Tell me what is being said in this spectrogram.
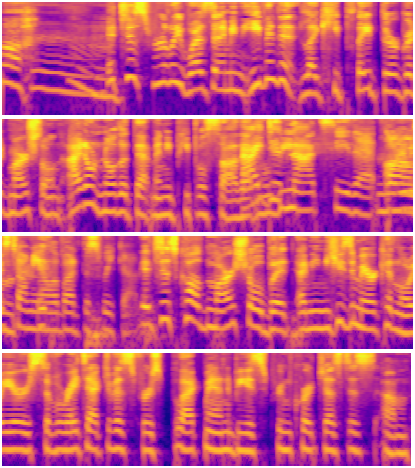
Oh, It just really was. I mean, even it, like he played Thurgood Marshall, and I don't know that that many people saw that. I movie. did not see that. Lori was Um, telling me it- all about it this weekend. It's just called Marshall, but I mean, he's American lawyer, civil rights activist, first black man to be a Supreme Court justice um,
